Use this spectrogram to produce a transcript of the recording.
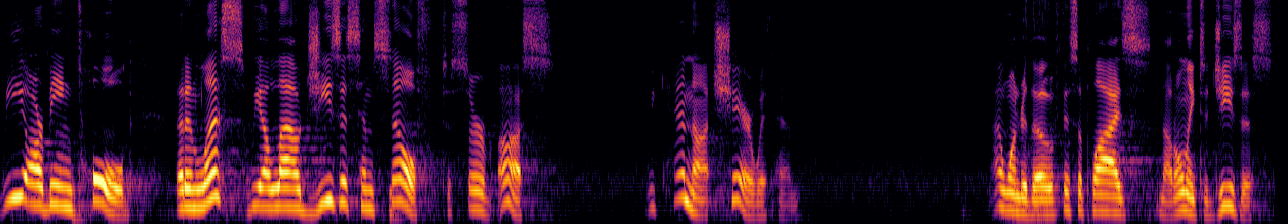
we are being told that unless we allow Jesus himself to serve us, we cannot share with him. I wonder, though, if this applies not only to Jesus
